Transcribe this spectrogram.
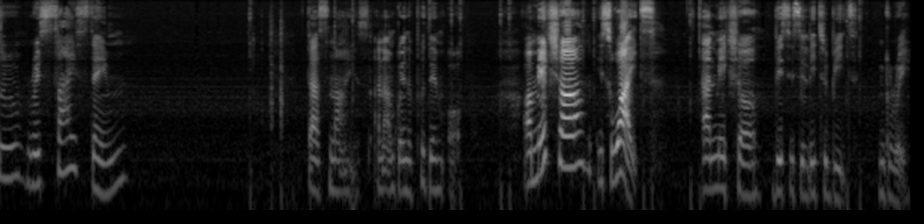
to resize them. That's nice. And I'm going to put them up. I'll make sure it's white and make sure this is a little bit gray.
